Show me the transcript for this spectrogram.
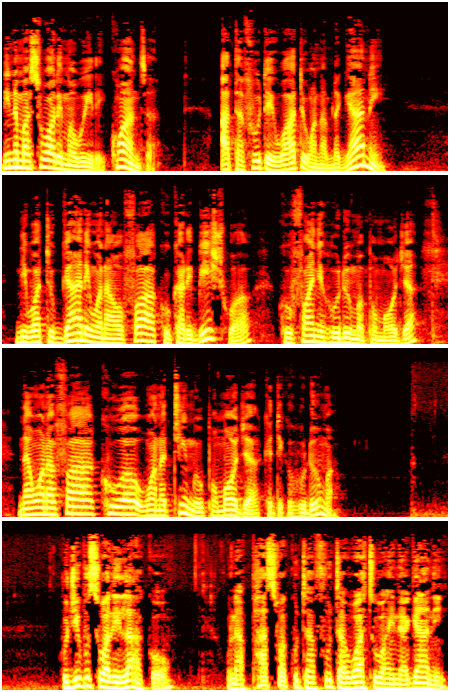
Nina maswali mawili. Kwanza, atafute watu wa namna gani? Ni watu gani wanaofaa kukaribishwa kufanya huduma pamoja na wanafaa kuwa wanatimu pamoja katika huduma? Kujibu swali lako, unapaswa kutafuta watu wa aina gani.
